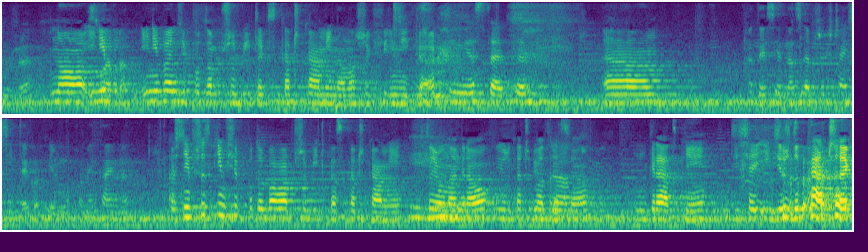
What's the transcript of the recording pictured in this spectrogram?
duże. No i nie, i nie będzie potem przebitek z kaczkami na naszych filmikach. Niestety. To jest jedna z lepszych części tego filmu, pamiętajmy. Właśnie wszystkim się podobała przebitka z kaczkami. Kto ją nagrał? Julka czy. Patrycja? Gratki. Dzisiaj idziesz do kaczek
